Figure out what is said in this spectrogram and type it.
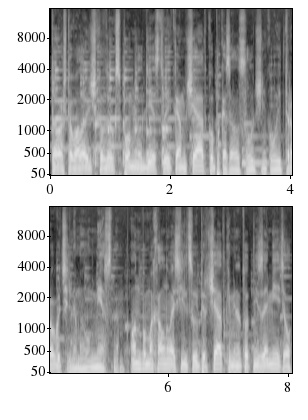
То, что Володечка вдруг вспомнил детство и Камчатку, показалось Лучникову и трогательным, и уместным. Он помахал на Васильцеву перчатками, но тот не заметил.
